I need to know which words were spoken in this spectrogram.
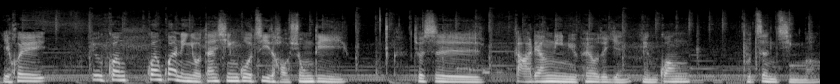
也会。因为关关冠霖有担心过自己的好兄弟，就是打量你女朋友的眼眼光不正经吗？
